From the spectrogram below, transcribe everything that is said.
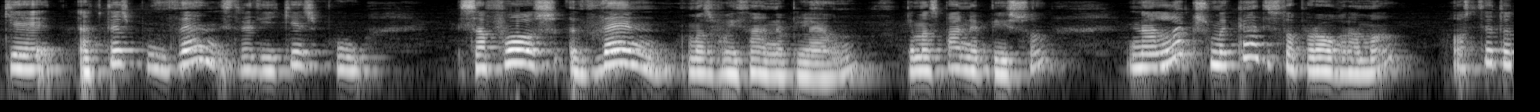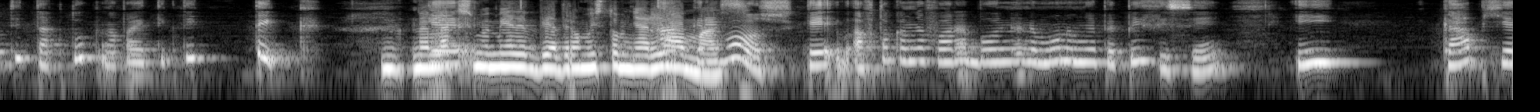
Και αυτές που δεν, στρατηγικές που σαφώς δεν μας βοηθάνε πλέον και μας πάνε πίσω, να αλλάξουμε κάτι στο πρόγραμμα, ώστε το τικ τακ τουκ να πάει τικ τικ τικ. Να Και- αλλάξουμε μια διαδρομή στο μυαλό μας. Ακριβώς. Και αυτό καμιά φορά μπορεί να είναι μόνο μια πεποίθηση ή κάποια,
